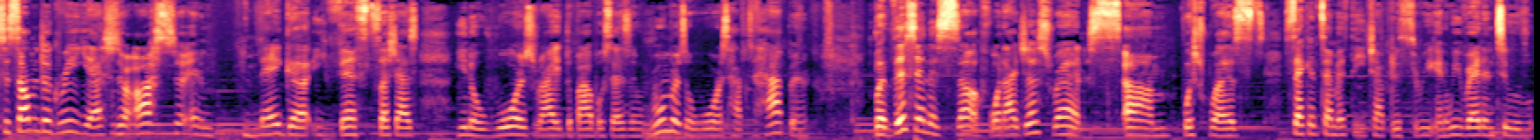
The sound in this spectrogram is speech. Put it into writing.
To some degree, yes, there are certain mega events such as you know, wars, right? The Bible says, and rumors of wars have to happen. But this in itself, what I just read, um, which was Second Timothy chapter 3, and we read into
